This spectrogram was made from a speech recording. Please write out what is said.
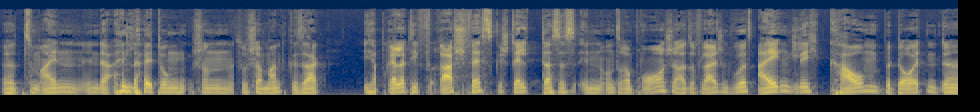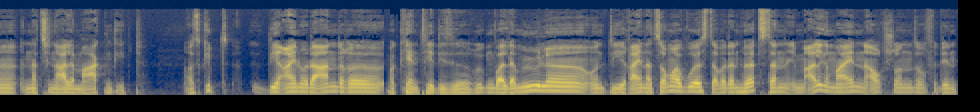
Äh, zum einen in der Einleitung schon so charmant gesagt, ich habe relativ rasch festgestellt, dass es in unserer Branche, also Fleisch und Wurst, eigentlich kaum bedeutende nationale Marken gibt. Also es gibt die ein oder andere, man kennt hier diese Rügenwalder Mühle und die Reinhard Sommerwurst, aber dann hört es dann im Allgemeinen auch schon so für den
